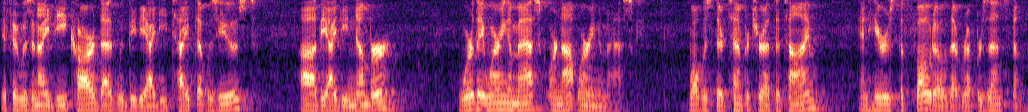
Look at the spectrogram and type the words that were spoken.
if it was an ID card, that would be the ID type that was used, uh, the ID number, were they wearing a mask or not wearing a mask? what was their temperature at the time, and here's the photo that represents them.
